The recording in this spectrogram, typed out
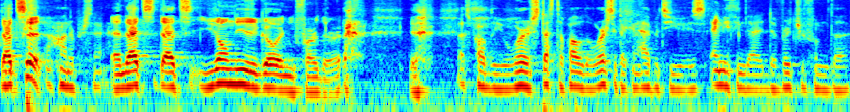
That's it, 100%. and that's that's you don't need to go any further. That's probably worse. That's the probably the worst thing that can happen to you is anything that diverts you from the,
